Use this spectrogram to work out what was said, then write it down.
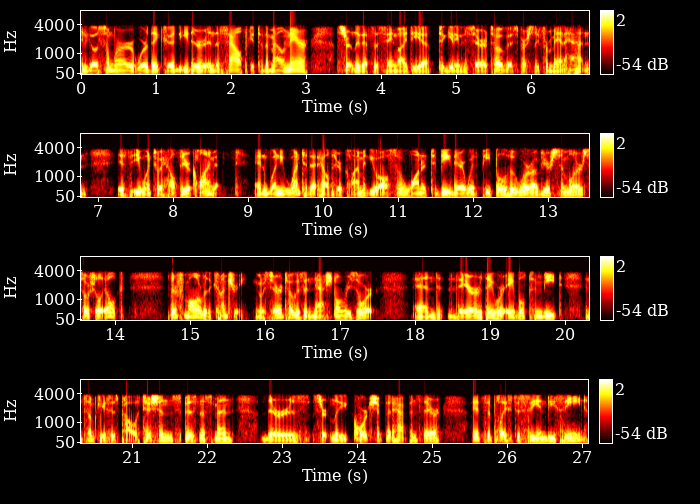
and go somewhere where they could either in the south get to the mountain air. Certainly, that's the same idea to getting to Saratoga, especially from Manhattan, is that you went to a healthier climate. And when you went to that healthier climate, you also wanted to be there with people who were of your similar social ilk. They're from all over the country. You know, Saratoga is a national resort and there they were able to meet, in some cases, politicians, businessmen. There is certainly courtship that happens there. It's a place to see and be seen.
